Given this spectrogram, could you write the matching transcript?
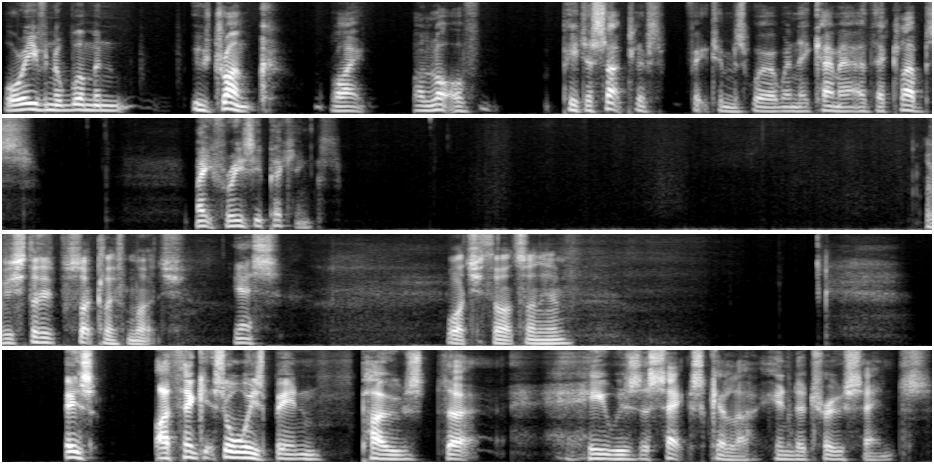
or even a woman who's drunk, like a lot of Peter Sutcliffe's victims were when they came out of their clubs, make for easy pickings. Have you studied Sutcliffe much? Yes. What's your thoughts on him? It's, I think it's always been posed that he was a sex killer in the true sense.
